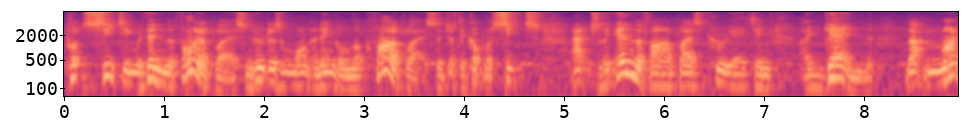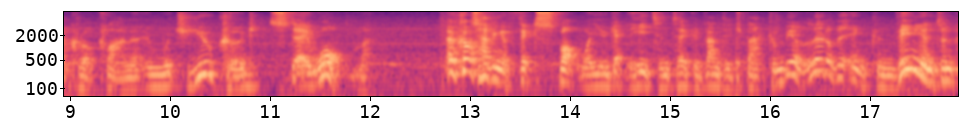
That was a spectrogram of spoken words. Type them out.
put seating within the fireplace, and who doesn't want an inglenook fireplace? So just a couple of seats actually in the fireplace, creating, again, that microclimate in which you could stay warm. Of course, having a fixed spot where you get the heat and take advantage of that can be a little bit inconvenient, and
